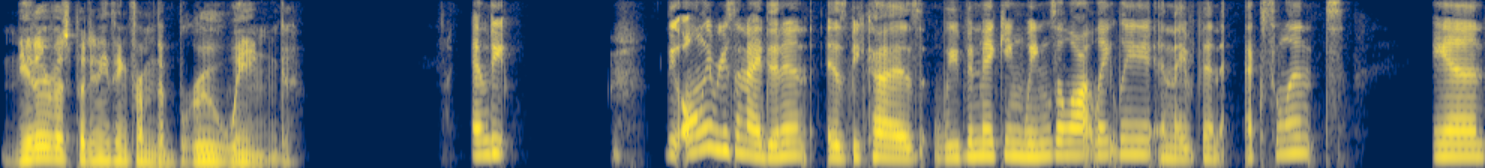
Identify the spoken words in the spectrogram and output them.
Neither of us put anything from the brew wing. And the the only reason I didn't is because we've been making wings a lot lately and they've been excellent. And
